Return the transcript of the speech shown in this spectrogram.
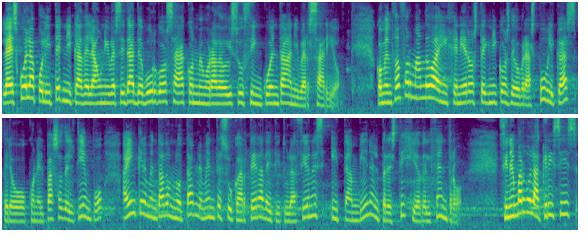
La Escuela Politécnica de la Universidad de Burgos ha conmemorado hoy su 50 aniversario. Comenzó formando a ingenieros técnicos de obras públicas, pero con el paso del tiempo ha incrementado notablemente su cartera de titulaciones y también el prestigio del centro. Sin embargo, la crisis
